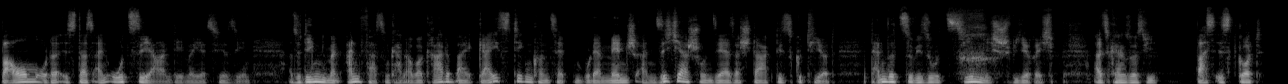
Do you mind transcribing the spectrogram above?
Baum oder ist das ein Ozean, den wir jetzt hier sehen? Also Dinge, die man anfassen kann. Aber gerade bei geistigen Konzepten, wo der Mensch an sich ja schon sehr, sehr stark diskutiert, dann wird es sowieso ziemlich schwierig. Also kann sowas wie, was ist Gott?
